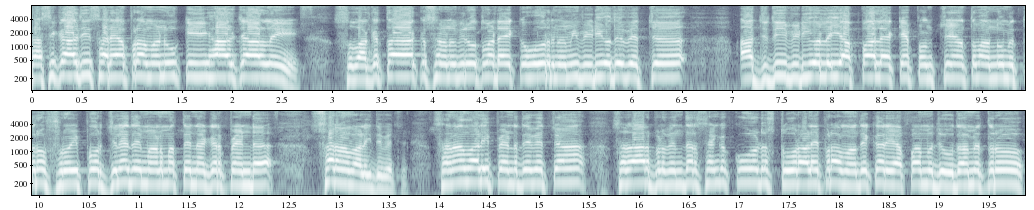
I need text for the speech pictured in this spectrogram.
ਸਤਿ ਸ਼੍ਰੀ ਅਕਾਲ ਜੀ ਸਾਰਿਆਂ ਭਰਾਵਾਂ ਨੂੰ, ਕੀ ਹਾਲ ਚਾਲ ਨੇ? ਸਵਾਗਤ ਆ ਕਿਸਾਨ ਵੀਰੋ, ਤੁਹਾਡਾ ਇੱਕ ਹੋਰ ਨਵੀਂ ਵੀਡੀਓ ਦੇ ਵਿੱਚ। ਅੱਜ ਦੀ ਵੀਡੀਓ ਲਈ ਆਪਾਂ ਲੈ ਕੇ ਪਹੁੰਚੇ ਹਾਂ ਤੁਹਾਨੂੰ ਮਿੱਤਰੋ, ਫਿਰੋਜ਼ਪੁਰ ਜ਼ਿਲ੍ਹੇ ਦੇ ਮਾਨਮੱਤੇ ਨਗਰ ਪਿੰਡ ਸਰਾਂਵਾਲੀ ਦੇ ਵਿੱਚ। ਸਰਾਂਵਾਲੀ ਪਿੰਡ ਦੇ ਵਿੱਚ ਸਰਦਾਰ ਬਲਵਿੰਦਰ ਸਿੰਘ ਕੋਲਡ ਸਟੋਰ ਵਾਲੇ ਭਰਾਵਾਂ ਦੇ ਘਰੇ ਆਪਾਂ ਮੌਜੂਦ ਆ ਮਿੱਤਰੋ।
